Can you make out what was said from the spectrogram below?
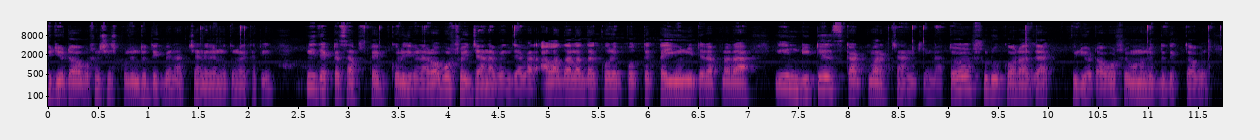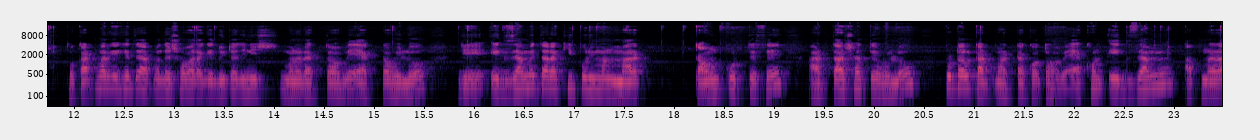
ভিডিওটা অবশ্যই শেষ পর্যন্ত দেখবেন আর চ্যানেলে নতুন হয়ে থাকলে প্লিজ একটা সাবস্ক্রাইব করে দিবেন। আর অবশ্যই জানাবেন যে আবার আলাদা আলাদা করে প্রত্যেকটা ইউনিটের আপনারা ইন ডিটেলস কাটমার্ক চান কিনা। তো শুরু করা যাক, ভিডিওটা অবশ্যই মনোযোগ দিয়ে দেখতে হবে। তো কাটমার্কের ক্ষেত্রে আপনাদের সবার আগে দুইটা জিনিস মনে রাখতে হবে। একটা হলো যে এক্সামে তারা কি পরিমাণ মার্ক কাউন্ট করতেছে, আর তার সাথে হলো টোটাল কাটমার্কটা কত হবে? এখন এক্সাম আপনারা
